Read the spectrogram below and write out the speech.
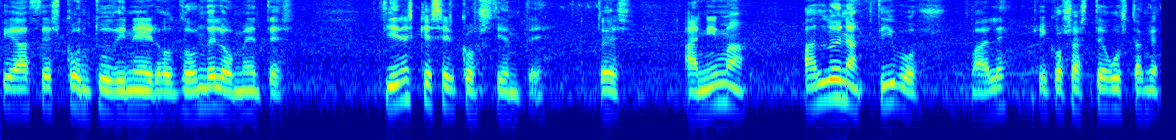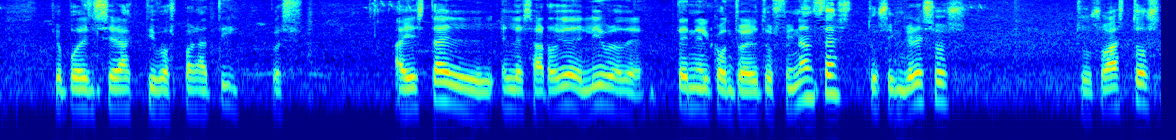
qué haces con tu dinero, dónde lo metes. Tienes que ser consciente. Entonces, anima, hazlo en activos, ¿vale? ¿Qué cosas te gustan que, que pueden ser activos para ti? Pues ahí está el, el desarrollo del libro de tener el control de tus finanzas, tus ingresos, tus gastos,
